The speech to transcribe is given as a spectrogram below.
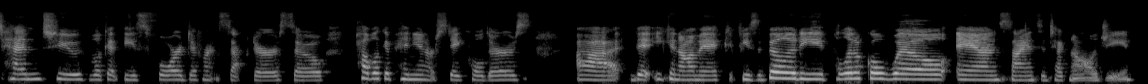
tend to look at these four different sectors so, public opinion or stakeholders, uh, the economic feasibility, political will, and science and technology.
